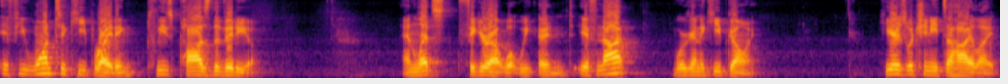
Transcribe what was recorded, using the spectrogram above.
If you want to keep writing, please pause the video. And let's figure out what we, and if not, we're going to keep going. Here's what you need to highlight.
